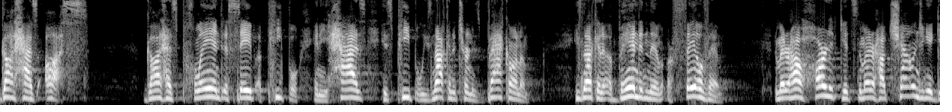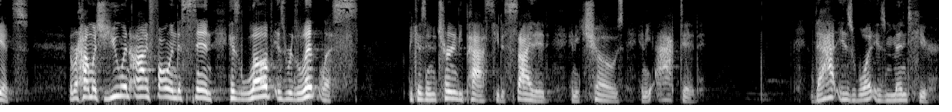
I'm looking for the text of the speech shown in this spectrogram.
God has us. God has planned to save a people, and He has His people. He's not going to turn His back on them, He's not going to abandon them or fail them. No matter how hard it gets, no matter how challenging it gets, no matter how much you and I fall into sin, His love is relentless because in eternity past, He decided and He chose and He acted. That is what is meant here.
